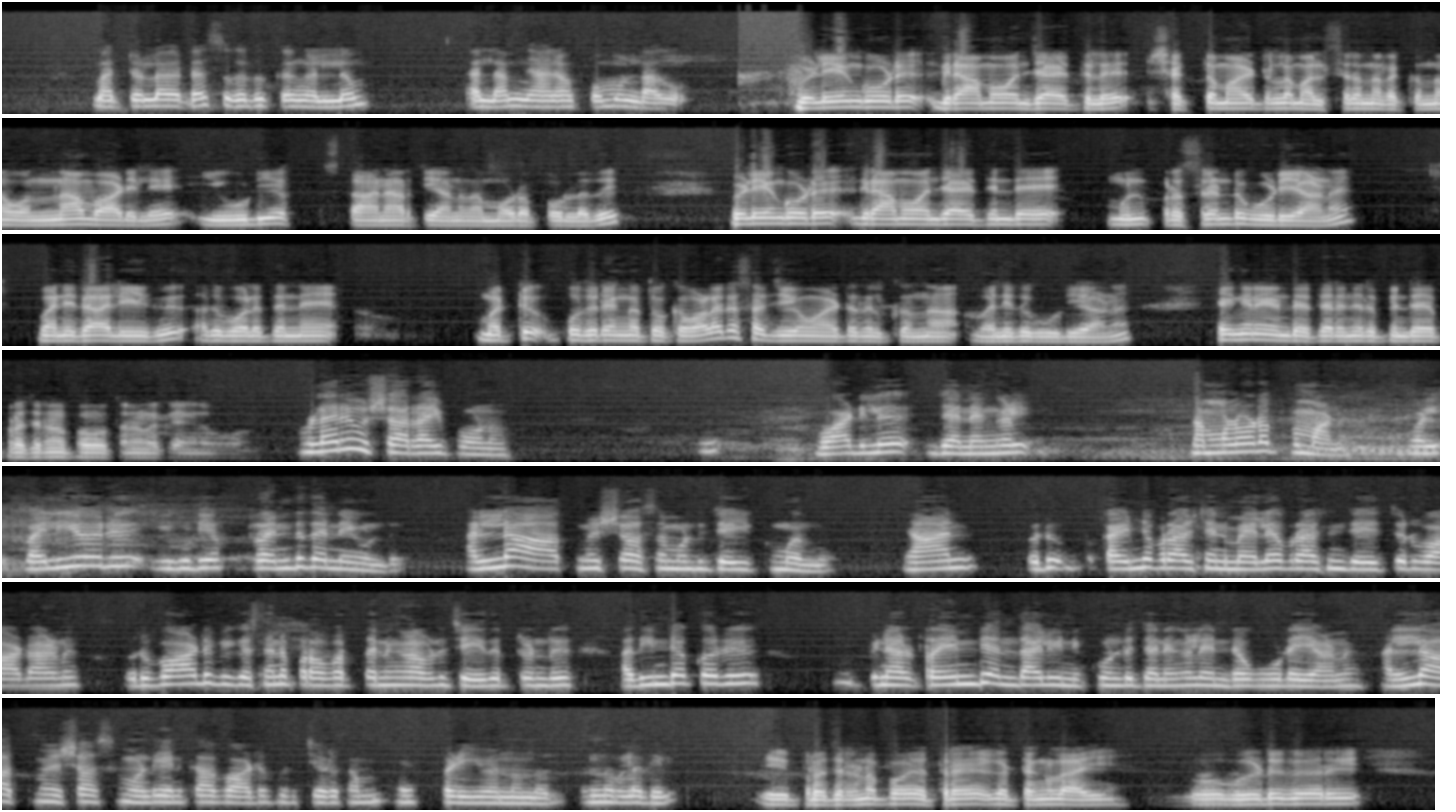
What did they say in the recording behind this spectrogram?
മറ്റുള്ളവരുടെ സുഖദുഃഖങ്ങളിലും എല്ലാം ഞാനൊപ്പം ഉണ്ടാകും. വെളിയങ്കോട് ഗ്രാമപഞ്ചായത്തിൽ ശക്തമായിട്ടുള്ള മത്സരം നടക്കുന്ന ഒന്നാം വാർഡിലെ യു ഡി എഫ് സ്ഥാനാർത്ഥിയാണ് നമ്മോടൊപ്പം ഉള്ളത്. വെളിയങ്കോട് ഗ്രാമപഞ്ചായത്തിന്റെ മുൻ പ്രസിഡന്റ് കൂടിയാണ് വനിതാ ലീഗ്. അതുപോലെ തന്നെ മറ്റു പൊതുരംഗത്തൊക്കെ വളരെ സജീവമായിട്ട് നിൽക്കുന്ന വനിത കൂടിയാണ്. എങ്ങനെയുണ്ട് തെരഞ്ഞെടുപ്പിന്റെ പ്രചരണ പ്രവർത്തനങ്ങളൊക്കെ എങ്ങനെ പോകുന്നു? വളരെ ഉഷാറായി പോണു. വാർഡിൽ ജനങ്ങൾ നമ്മളോടൊപ്പമാണ്. വലിയൊരു യു ഡി എഫ് ട്രെൻഡ് തന്നെയുണ്ട്. നല്ല ആത്മവിശ്വാസം കൊണ്ട് ജയിക്കുമെന്ന്. ഞാൻ ഒരു കഴിഞ്ഞ പ്രാവശ്യം മേലെ പ്രാവശ്യം ജയിച്ചൊരു വാർഡാണ് ഒരുപാട് വികസന പ്രവർത്തനങ്ങൾ അവർ ചെയ്തിട്ടുണ്ട്. അതിന്റെ ഒക്കെ ഒരു പിന്നെ ട്രെൻഡ് എന്തായാലും എനിക്കുണ്ട് ജനങ്ങൾ എന്റെ കൂടെയാണ്. നല്ല ആത്മവിശ്വാസം കൊണ്ട് എനിക്ക് ആ വാർഡ് പിടിച്ചെടുക്കാൻ കഴിയുമെന്നു എന്നുള്ളതിൽ. ഈ പ്രചരണം ഇപ്പോൾ എത്ര ഘട്ടങ്ങളായി? വീട് കയറി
